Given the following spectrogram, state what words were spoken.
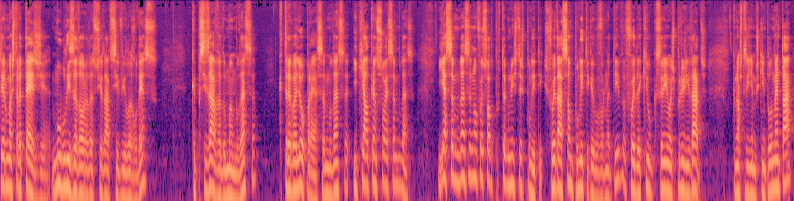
ter uma estratégia mobilizadora da sociedade civil arrodense que precisava de uma mudança, que trabalhou para essa mudança e que alcançou essa mudança. E essa mudança não foi só de protagonistas políticos, foi da ação política governativa, foi daquilo que seriam as prioridades que nós teríamos que implementar.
